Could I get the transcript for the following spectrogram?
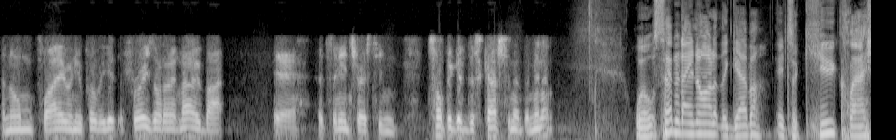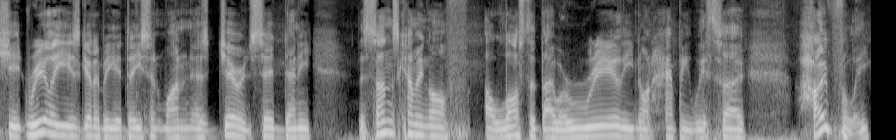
a normal player, and he'll probably get the frees. I don't know, but yeah, it's an interesting topic of discussion at the minute. Well, Saturday night at the Gabba, it's a Q clash. It really is going to be a decent one. As Jared said, Danny, the Suns coming off a loss that they were really not happy with. So hopefully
